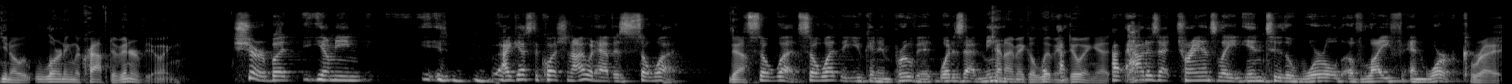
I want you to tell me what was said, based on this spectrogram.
you know, learning the craft of interviewing. Sure. But, I mean, I guess the question I would have is so what? Yeah. So what? So what that you can improve it? What does that mean? Can I make a living how, doing it? How, how, does that translate into the world of life and work? Right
